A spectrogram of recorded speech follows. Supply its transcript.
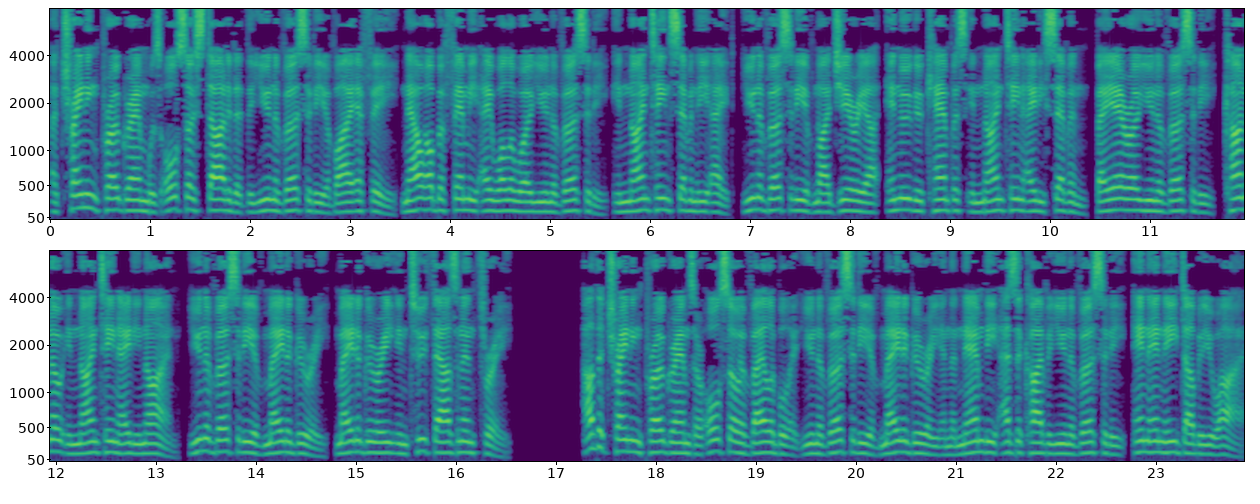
A training program was also started at the University of IFE now Obafemi Awolowo University in 1978, University of Nigeria, Enugu campus in 1987, Bayero University, Kano in 1989, University of Maiduguri, Maiduguri in 2003. Other training programs are also available at University of Maiduguri and the Nnamdi Azikiwe University, NNEWI.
